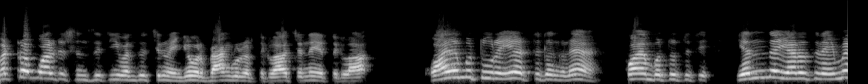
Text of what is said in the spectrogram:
மெட்ரோபாலிட்டிசன் சிட்டி வந்துச்சுன்னு வைங்க. ஒரு பெங்களூர் எடுத்துக்கலாம் சென்னை எடுத்துக்கலாம். கோயம்புத்தூரையே எடுத்துக்கோங்களேன். கோயம்புத்தூர் திருச்சி. எந்த இடத்துலையுமே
